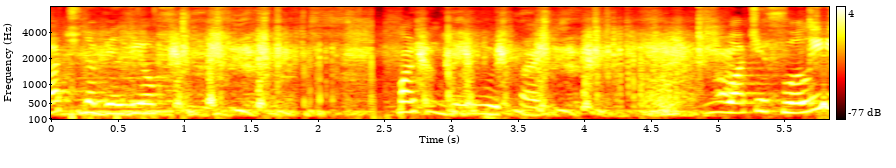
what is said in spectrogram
Watch the video. Sparkly getting returned. You watch it fully?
